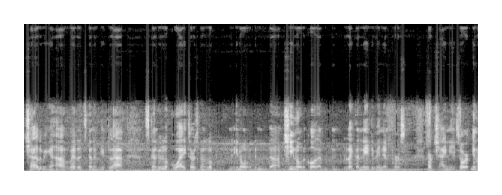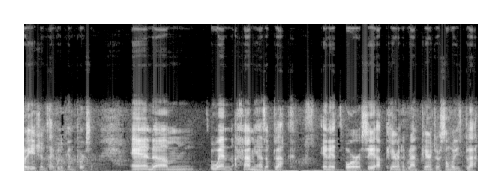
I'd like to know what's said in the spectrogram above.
child we can have, whether it's going to be black, it's going to look white, or it's going to look, you know, uh, Chino to call them like a native Indian person, or Chinese, or, you know, Asian type looking person. And um, when a family has a black in it, or say a parent, a grandparent, or somebody's black,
